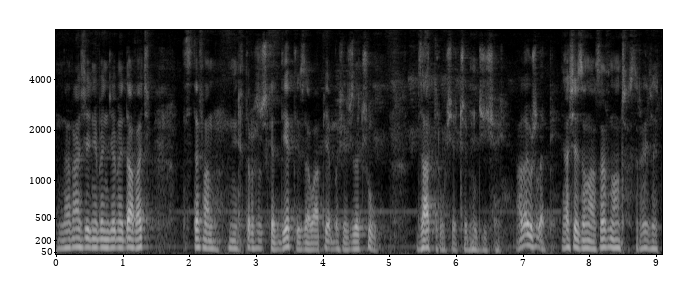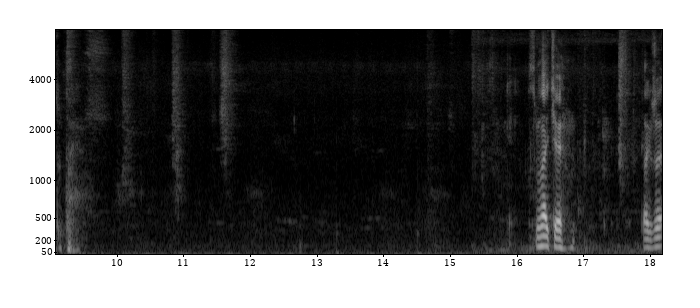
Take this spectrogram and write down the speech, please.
na razie nie będziemy dawać. Stefan niech troszeczkę diety załapie, bo się źle czuł. Zatruł się czym dzisiaj, ale już lepiej. Ja siedzę na zewnątrz, a tutaj. Słuchajcie, także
